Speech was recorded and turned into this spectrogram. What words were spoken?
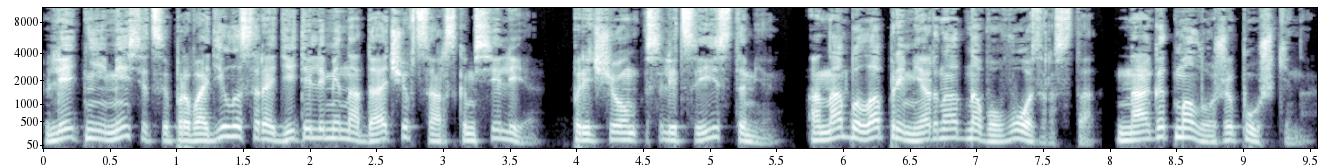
Летние месяцы проводила с родителями на даче в Царском селе, причем с лицеистами она была примерно одного возраста, на год моложе Пушкина.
